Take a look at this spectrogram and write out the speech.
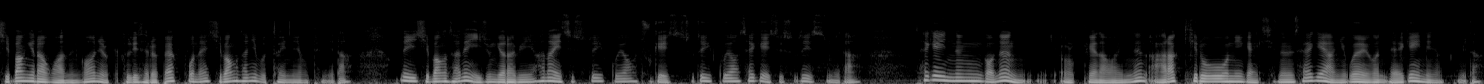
지방이라고 하는 건 이렇게 글리세롤 backbone에 지방산이 붙어 있는 형태입니다. 근데 이 지방산에 이중결합이 하나 있을 수도 있고요. 두 개 있을 수도 있고요. 세 개 있을 수도 있습니다. 세 개 있는 거는 이렇게 나와 있는 arachidonic acid는 세 개 아니고요. 이건 네 개 있는 형태입니다.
